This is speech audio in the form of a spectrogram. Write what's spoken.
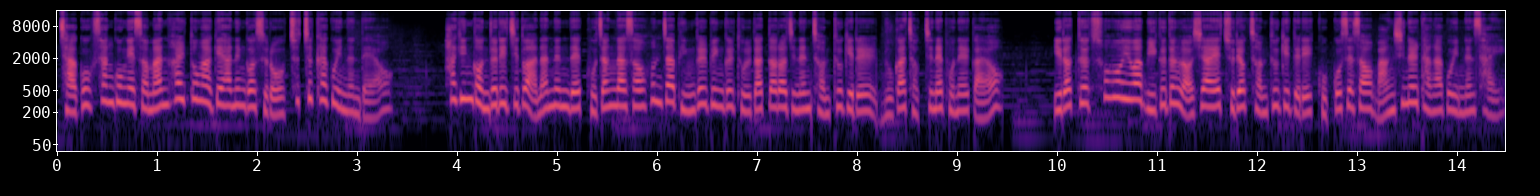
자국 상공에서만 활동하게 하는 것으로 추측하고 있는데요. 하긴 건드리지도 않았는데 고장나서 혼자 빙글빙글 돌다 떨어지는 전투기를 누가 적진에 보낼까요? 이렇듯 소모이와 미그 등 러시아의 주력 전투기들이 곳곳에서 망신을 당하고 있는 사이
